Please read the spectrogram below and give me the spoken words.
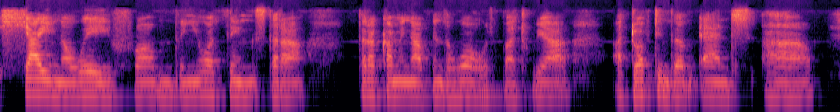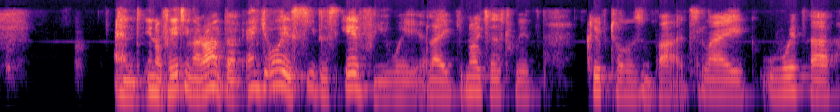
shying away from the newer things that are that are coming up in the world, but we are adopting them and uh, and innovating around them. And you always see this everywhere, like not just with cryptos, but like with a,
